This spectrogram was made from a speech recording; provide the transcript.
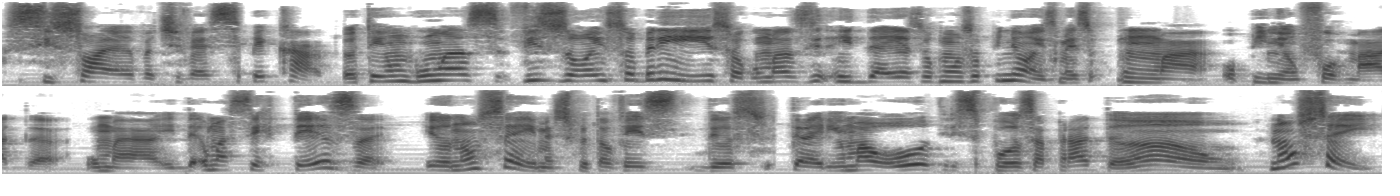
se só Eva tivesse pecado. Eu tenho algumas visões sobre isso, algumas ideias, algumas opiniões, mas uma opinião formada, uma, uma certeza, eu não sei. Mas tipo, talvez Deus traria uma outra esposa pra Adão. Não sei.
